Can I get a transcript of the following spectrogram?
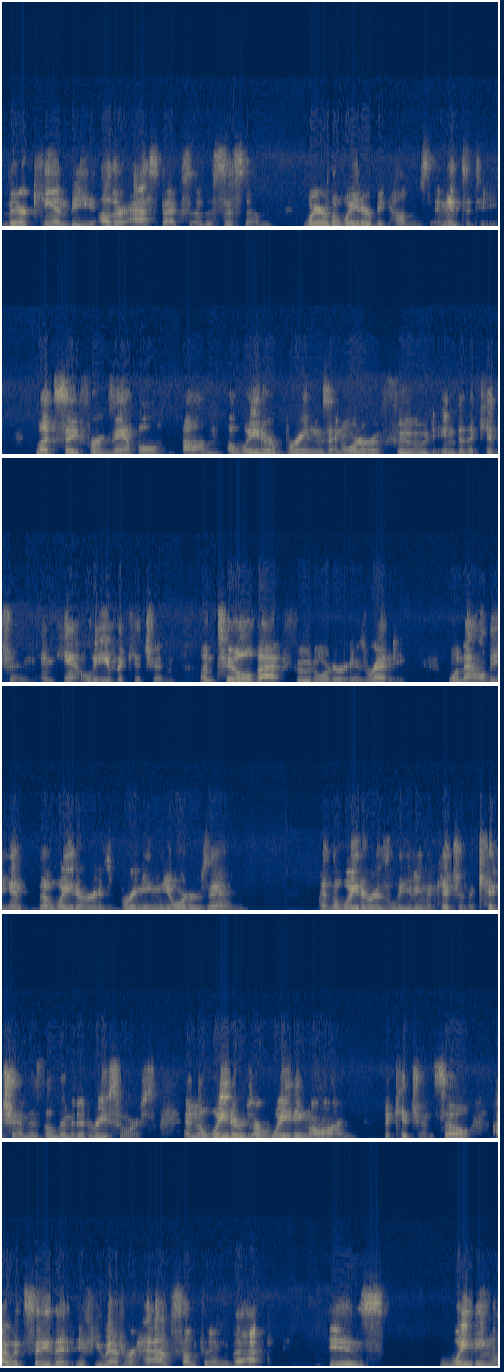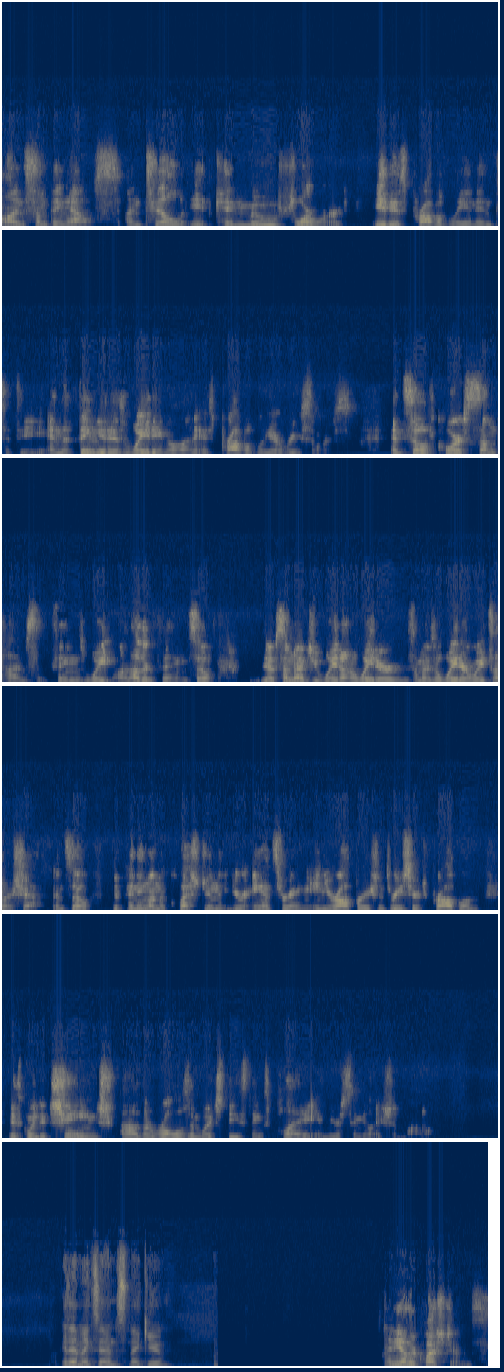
there can be other aspects of the system where the waiter becomes an entity let's say for example um, a waiter brings an order of food into the kitchen and can't leave the kitchen until that food order is ready. Well now the in, the waiter is bringing the orders in and the waiter is leaving the kitchen. The kitchen is the limited resource and the waiters are waiting on the kitchen. So i would say that if you ever have something that is waiting on something else until it can move forward it is probably an entity and the thing it is waiting on is probably a resource. And so of course sometimes things wait on other things. So you know sometimes you wait on a waiter and sometimes a waiter waits on a chef. And so depending on the question that you're answering in your operations research problem is going to change uh, the roles in which these things play in your simulation model. Okay, that makes sense. Thank you. any other questions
